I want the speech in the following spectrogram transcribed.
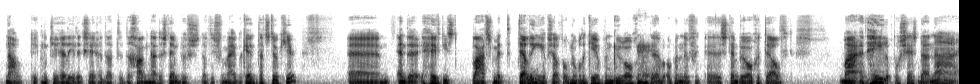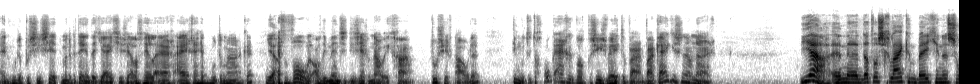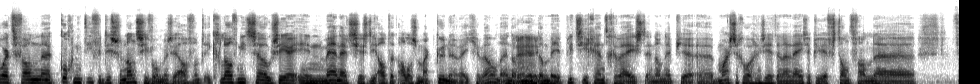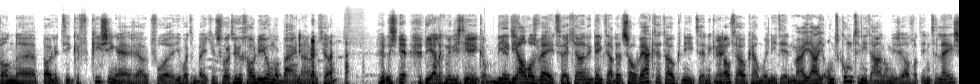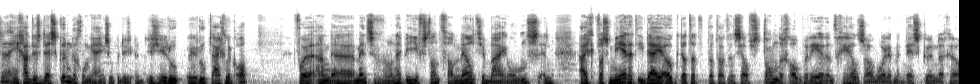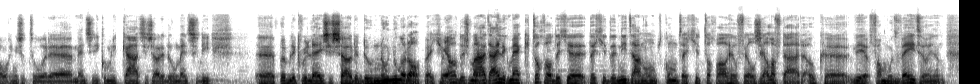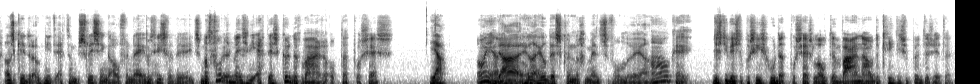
Nou, ik moet je heel eerlijk zeggen dat de gang naar de stembus, dat is voor mij bekend, dat stukje. Ehm, en er heeft iets plaats met telling. Ik heb zelf ook nog wel een keer op een, bureau, eh, op een eh, stembureau geteld. Maar het hele proces daarna en hoe dat precies zit. Maar dat betekent dat jij het jezelf heel erg eigen hebt moeten maken. Ja. En vervolgens al die mensen die zeggen, nou, ik ga toezicht houden. Die moeten toch ook eigenlijk wel precies weten, waar, waar kijken ze nou naar? Ja, en eh, dat was gelijk een beetje een soort van eh, cognitieve dissonantie voor mezelf. Want ik geloof niet zozeer in managers die altijd alles maar kunnen, weet je wel. En dan, Nee, dan ben je politieagent geweest en dan heb je eh marsen georganiseerd en dan ineens heb je weer verstand van, van politieke verkiezingen en zo. Ik voel, je wordt een beetje een soort Hugo de Jonge bijna, weet je wel. Dus die elk ministerie kan die, die alles weet, weet je. En ik denk, nou, dat, zo werkt het ook niet. En ik Nee. geloof daar ook helemaal niet in. Maar ja, je ontkomt er niet aan om jezelf wat in te lezen. En je gaat dus deskundig om je heen zoeken. Dus, dus je, roep- je roept eigenlijk op voor, aan eh, mensen van, heb je hier verstand van, meld je bij ons. En eigenlijk was meer het idee ook dat het, dat, dat een zelfstandig opererend geheel zou worden. Met deskundigen, organisatoren, mensen die communicatie zouden doen, mensen die eh, public relations zouden doen, noem, noem maar op, weet je Ja. wel. Dus, maar Ja. uiteindelijk merk je toch wel dat je, dat je er niet aan ontkomt dat je toch wel heel veel zelf daar ook eh, weer van moet weten. En Anders kun je er ook niet echt een beslissing over nemen. Precies. Iets Wat vond je mensen die echt deskundig waren op dat proces? Ja, Oh ja? ja. heel, heel deskundige mensen vonden we, ja. Ah, oké. Dus die wisten precies hoe dat proces loopt en waar nou de kritische punten zitten.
